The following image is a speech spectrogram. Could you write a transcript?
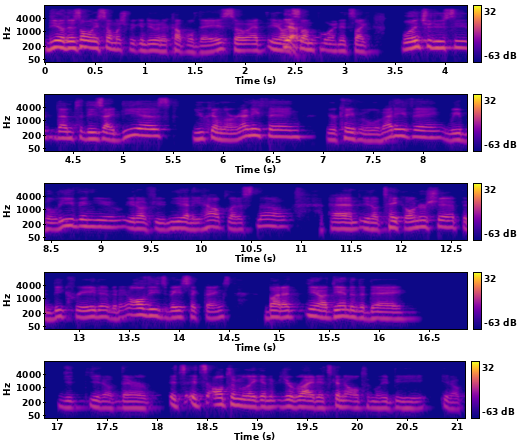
you know there's only so much we can do in a couple days. So at you know yeah. at some point it's like we'll introduce them to these ideas. You can learn anything. You're capable of anything. We believe in you. You know if you need any help let us know. And you know take ownership and be creative and all these basic things. But at you know at the end of the day you, you know they're it's it's ultimately going to you're right it's going to ultimately be you know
